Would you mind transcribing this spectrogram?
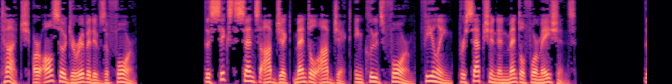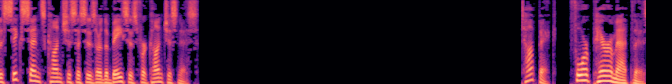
touch are also derivatives of form. The sixth sense object, mental object includes form, feeling, perception and mental formations. The six sense consciousnesses are the basis for consciousness. Four paramatthas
